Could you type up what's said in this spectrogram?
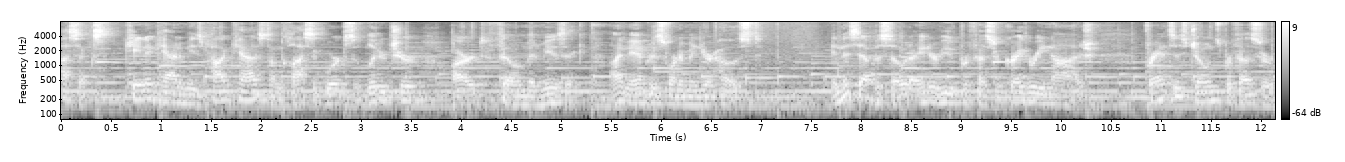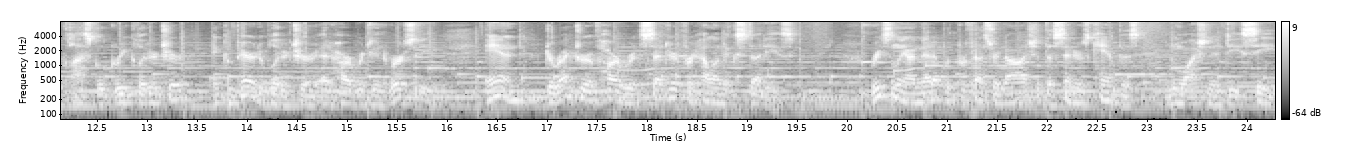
Classics, Cana Academy's podcast on classic works of literature, art, film, and music. I'm Andrew Zwerneman, your host. In this episode, I interview Professor Gregory Nagy, Francis Jones Professor of Classical Greek Literature and Comparative Literature at Harvard University, and Director of Harvard's Center for Hellenic Studies. Recently, I met up with Professor Nagy at the center's campus in Washington, D.C.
